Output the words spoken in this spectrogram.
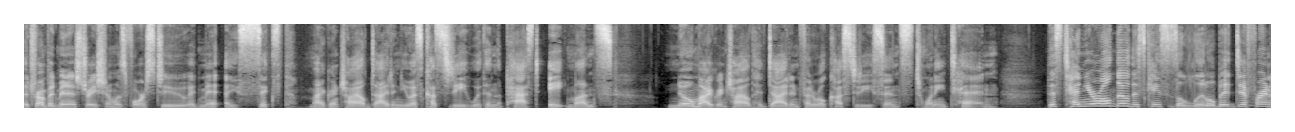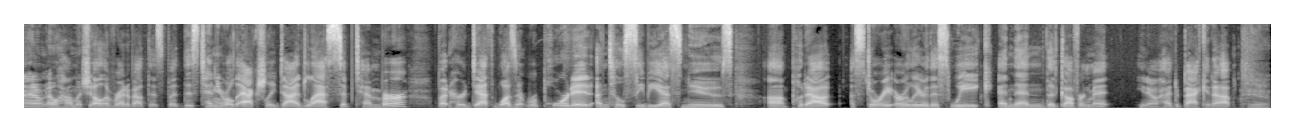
The Trump administration was forced to admit a sixth migrant child died in U.S. custody within the past eight months. No migrant child had died in federal custody since 2010. This 10 year old, though, this case is a little bit different. I don't know how much y'all have read about this, but this 10 year old actually died last September, but her death wasn't reported until CBS News uh, put out a story earlier this week, and then the government, you know, had to back it up. Yeah.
